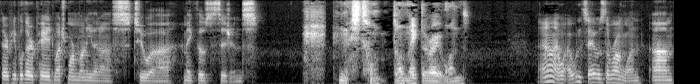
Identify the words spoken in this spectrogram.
there are people that are paid much more money than us to uh make those decisions. They still don't make the right ones. I don't know, I wouldn't say it was the wrong one. Um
